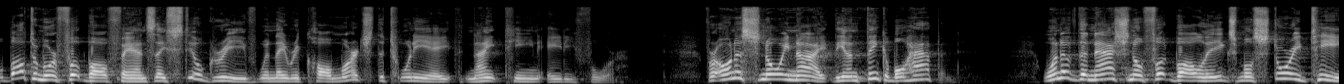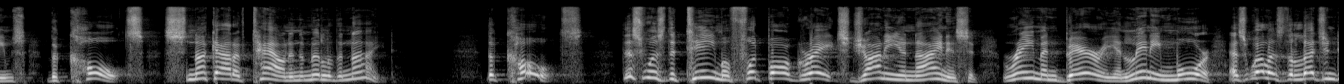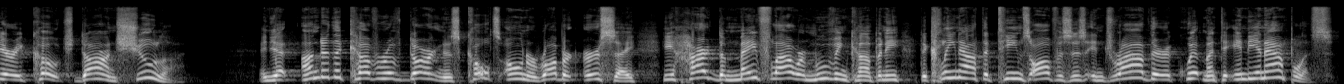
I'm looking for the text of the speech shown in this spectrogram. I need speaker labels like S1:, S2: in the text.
S1: Well, Baltimore football fans, they still grieve when they recall March the 28th, 1984. For on a snowy night, the unthinkable happened. One of the National Football League's most storied teams, the Colts, snuck out of town in the middle of the night. The Colts, this was the team of football greats, Johnny Unitas and Raymond Berry and Lenny Moore, as well as the legendary coach, Don Shula. And yet, under the cover of darkness, Colts owner Robert Irsay, he hired the Mayflower Moving Company to clean out the team's offices and drive their equipment to Indianapolis.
